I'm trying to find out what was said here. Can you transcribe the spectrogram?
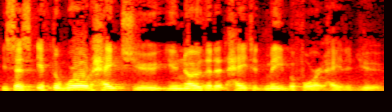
He says, If the world hates you, you know that it hated me before it hated you.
